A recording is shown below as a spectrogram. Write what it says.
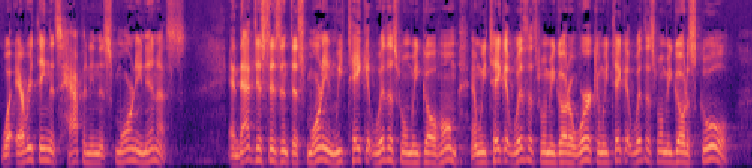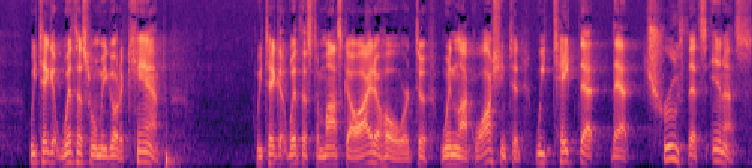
what, everything that's happening this morning in us. And that just isn't this morning. We take it with us when we go home, and we take it with us when we go to work, and we take it with us when we go to school. We take it with us when we go to camp. We take it with us to Moscow, Idaho, or to Winlock, Washington. We take that, that truth that's in us.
